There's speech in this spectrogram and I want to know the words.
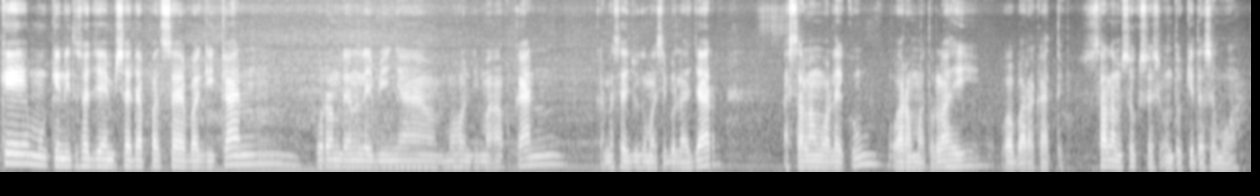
Oke, mungkin itu saja yang bisa dapat saya bagikan. Kurang dan lebihnya mohon dimaafkan karena saya juga masih belajar. Assalamualaikum warahmatullahi wabarakatuh. Salam sukses untuk kita semua.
